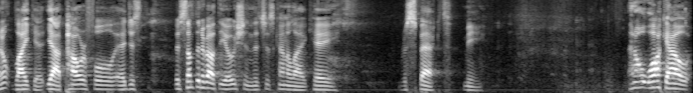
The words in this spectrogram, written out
I don't like it. Yeah, powerful. I just, there's something about the ocean that's just kind of like, hey, respect me. And I'll walk out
